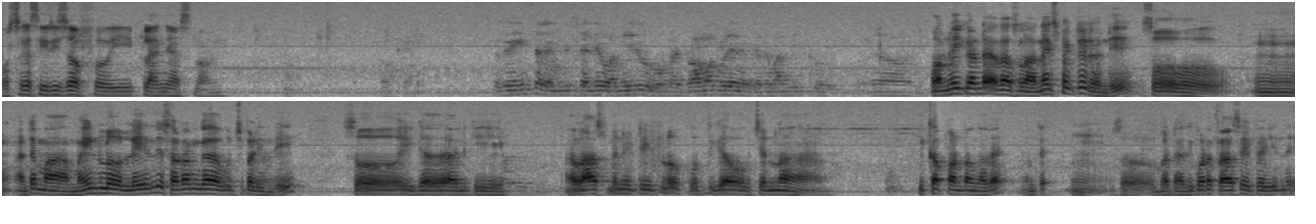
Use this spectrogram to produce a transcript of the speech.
వరుసగా సిరీస్ ఆఫ్ ఈ ప్లాన్ చేస్తున్నాం. అంటే వన్ వీక్ వన్ వీక్ అంటే అది అసలు అన్ఎక్స్పెక్టెడ్ అండి. సో మ్, అంటే మా మైండ్లో లేనిది సడన్గా ఉచ్చిపడింది. సో ఇక దానికి లాస్ట్ మినిట్ ఇట్లో కొద్దిగా ఒక చిన్న పికప్ అంటాం కదా అంతే. సో బట్ అది కూడా క్రాస్ అయిపోయింది.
